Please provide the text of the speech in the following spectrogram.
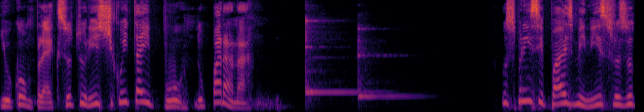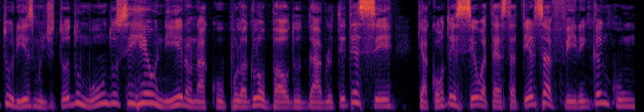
e o Complexo Turístico Itaipu, do Paraná. Os principais ministros do turismo de todo o mundo se reuniram na cúpula global do WTTC, que aconteceu até esta terça-feira em Cancún,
